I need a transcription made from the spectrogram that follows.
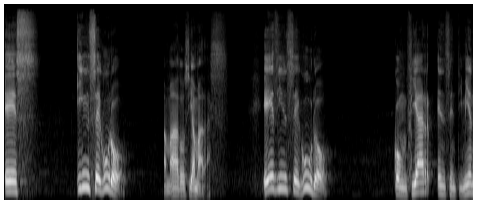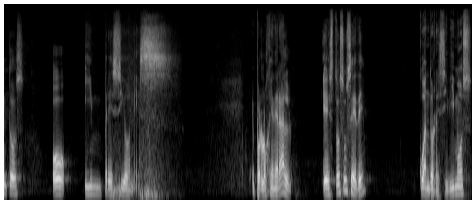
Es inseguro, amados y amadas, es inseguro confiar en sentimientos o impresiones. Por lo general, esto sucede cuando recibimos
